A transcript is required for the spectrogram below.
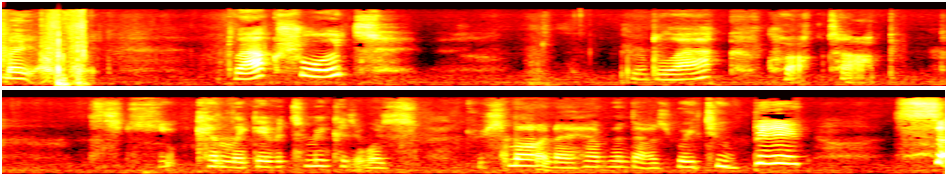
my outfit. Black shorts, black crop top. Kenley gave it to me because it was too small, and I had one that was way too big. So,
